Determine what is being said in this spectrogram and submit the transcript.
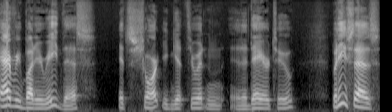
everybody read this. It's short. You can get through it in, in a day or two. But he says,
